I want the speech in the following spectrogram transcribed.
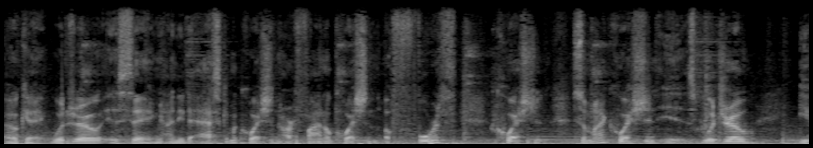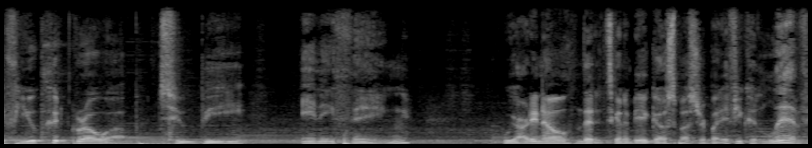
Okay, Woodrow is saying I need to ask him a question, our final question, a fourth question. So, my question is Woodrow, if you could grow up to be anything, we already know that it's going to be a Ghostbuster, but if you could live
